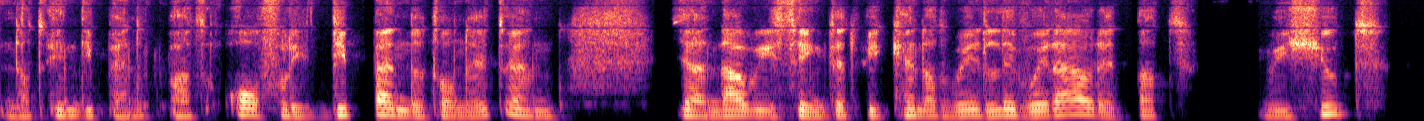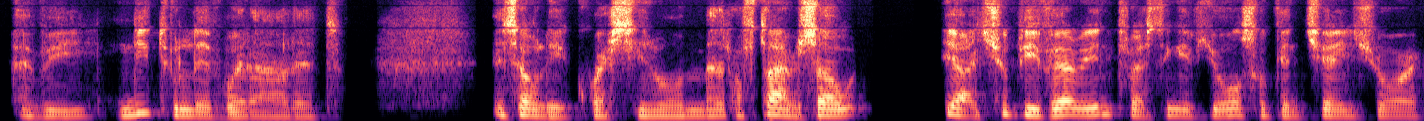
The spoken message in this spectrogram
not independent, but awfully dependent on it. And yeah, now we think that we cannot live without it, but we should and we need to live without it. It's only a question of a matter of time. So yeah, it should be very interesting if you also can change your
